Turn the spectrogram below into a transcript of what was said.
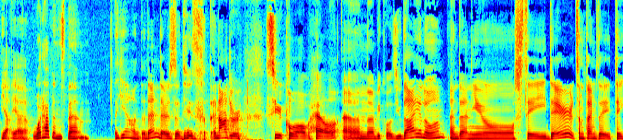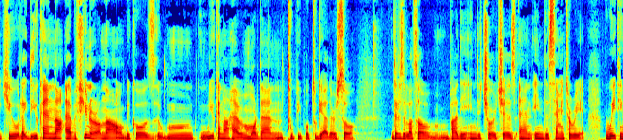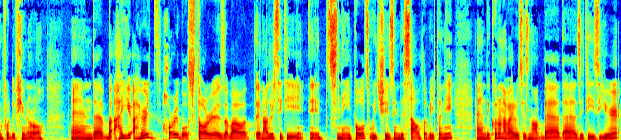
Yeah, yeah, yeah. What happens then? Yeah, and then there's uh, this another circle of hell and uh, because you die alone and then you stay there. Sometimes they take you like you cannot have a funeral now because um, you cannot have more than two people together. So there's a lot of body in the churches and in the cemetery waiting for the funeral and uh, but I, I heard horrible stories about another city it's naples which is in the south of italy and the coronavirus is not bad as it is here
